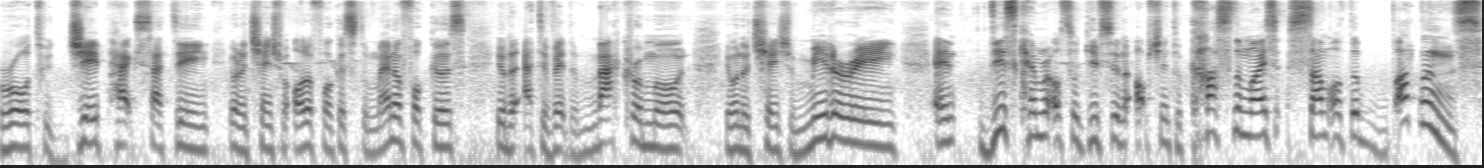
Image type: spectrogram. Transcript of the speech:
RAW to JPEG setting. You want to change from autofocus to manual focus. You want to activate the macro mode. You want to change the metering. And this camera also gives you an option to customize some of the buttons.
